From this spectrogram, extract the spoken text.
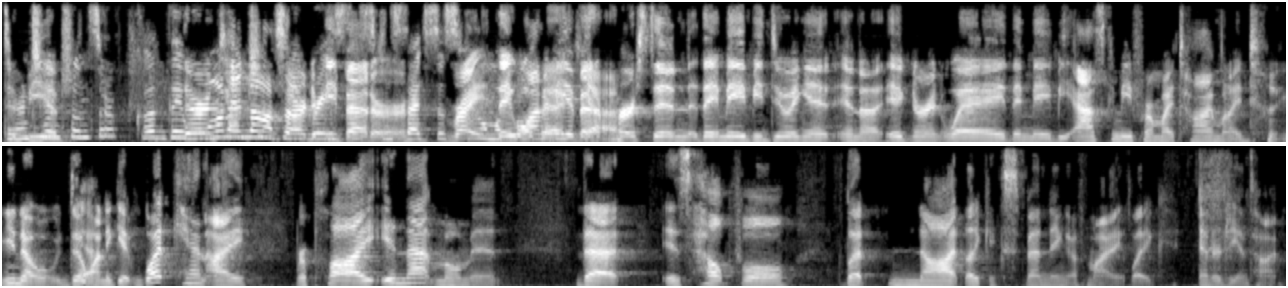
To Their be a- intentions are good. They their want to intentions not are to be better. right. They want to be a better yeah. person. They may be doing it in an ignorant way. They may be asking me for my time when I, d- you know, don't Yeah. want to get. What can I reply in that moment that is helpful, but not like expending of my like energy and time?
